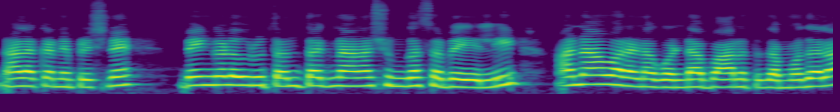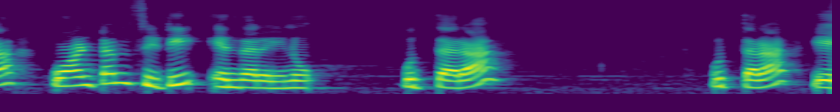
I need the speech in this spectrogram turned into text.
ನಾಲ್ಕನೇ ಪ್ರಶ್ನೆ, ಬೆಂಗಳೂರು ತಂತ್ರಜ್ಞಾನ ಶೃಂಗಸಭೆಯಲ್ಲಿ ಅನಾವರಣಗೊಂಡ ಭಾರತದ ಮೊದಲ ಕ್ವಾಂಟಮ್ ಸಿಟಿ ಎಂದರೇನು? ಉತ್ತರ ಉತ್ತರ ಎ,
